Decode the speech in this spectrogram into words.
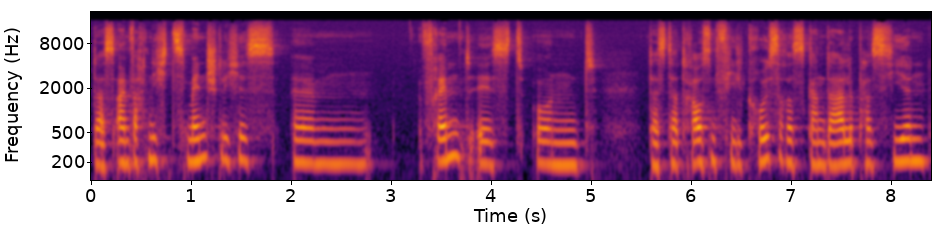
dass einfach nichts Menschliches ähm, fremd ist und dass da draußen viel größere Skandale passieren,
